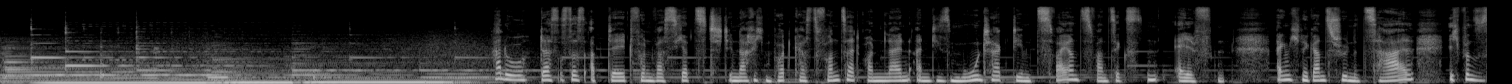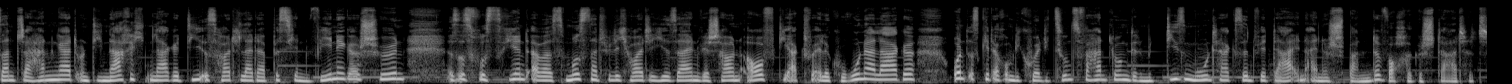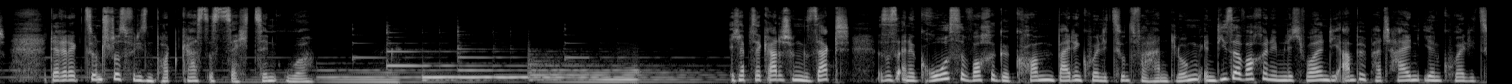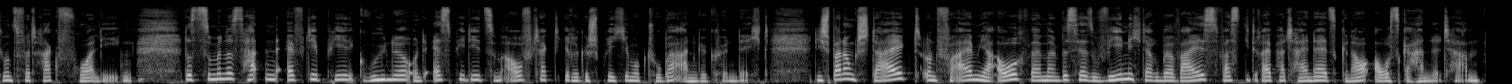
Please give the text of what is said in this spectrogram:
you Hallo, das ist das Update von Was jetzt, dem Nachrichtenpodcast von Zeit Online an diesem Montag, dem 22.11. Eigentlich eine ganz schöne Zahl. Ich bin Susanne Jahangard und die Nachrichtenlage, die ist heute leider ein bisschen weniger schön. Es ist frustrierend, aber es muss natürlich heute hier sein. Wir schauen auf die aktuelle Corona-Lage und es geht auch um die Koalitionsverhandlungen, denn mit diesem Montag sind wir da in eine spannende Woche gestartet. Der Redaktionsschluss für diesen Podcast ist 16 Uhr. Ich habe es ja gerade schon gesagt, es ist eine große Woche gekommen bei den Koalitionsverhandlungen. In dieser Woche nämlich wollen die Ampelparteien ihren Koalitionsvertrag vorlegen. Das zumindest hatten FDP, Grüne und SPD zum Auftakt ihre Gespräche im Oktober angekündigt. Die Spannung steigt und vor allem ja auch, weil man bisher so wenig darüber weiß, was die drei Parteien da jetzt genau ausgehandelt haben.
